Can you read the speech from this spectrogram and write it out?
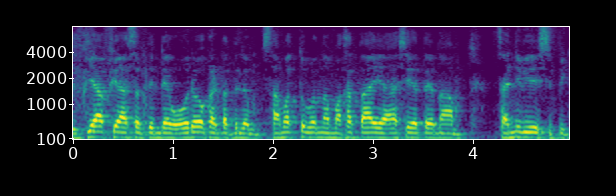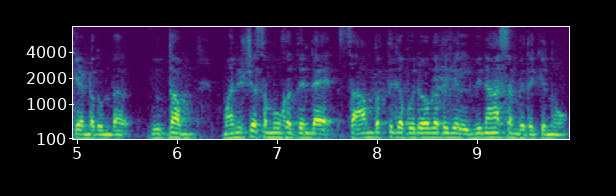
വിദ്യാഭ്യാസത്തിന്റെ ഓരോ ഘട്ടത്തിലും സമത്വമെന്ന മഹത്തായ ആശയത്തെ നാം സന്നിവേശിപ്പിക്കേണ്ടതുണ്ട്. യുദ്ധം മനുഷ്യ സമൂഹത്തിന്റെ സാമ്പത്തിക പുരോഗതിയിൽ വിനാശം വിതയ്ക്കുന്നു.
